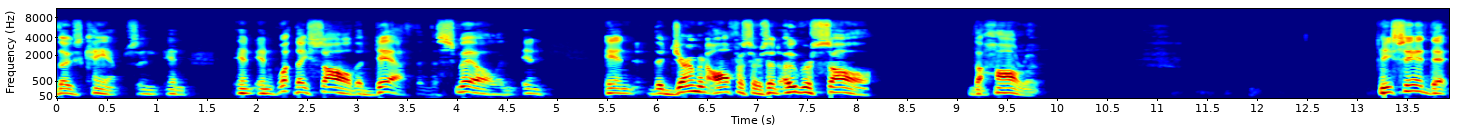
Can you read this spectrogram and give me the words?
those camps and, and, and, and what they saw the death and the smell, and, and, and the German officers that oversaw the horror. He said that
